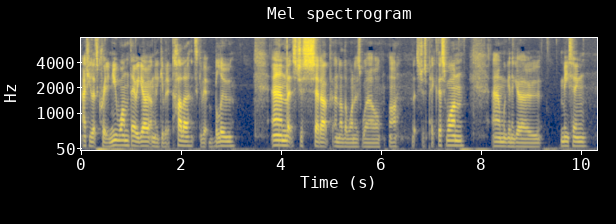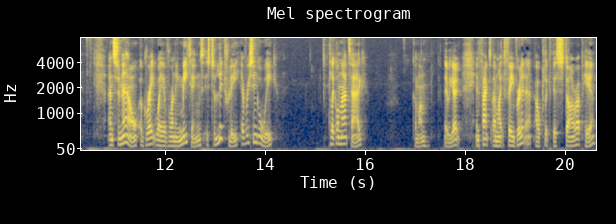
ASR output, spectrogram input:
Actually, let's create a new one. There we go. I'm going to give it a color. Let's give it blue. And let's just set up another one as well. Oh, let's just pick this one. And we're going to go meeting. And so now, a great way of running meetings is to literally, every single week, click on that tag. Come on, there we go. In fact, I might favorite it. I'll click this star up here.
